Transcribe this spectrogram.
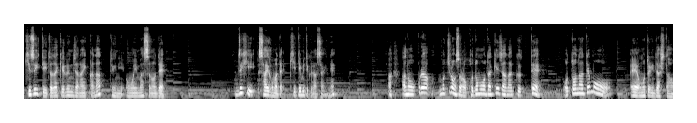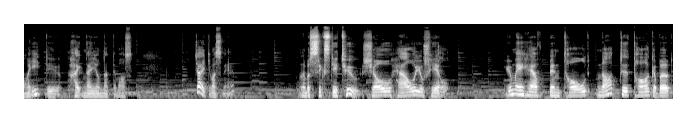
気づいていただけるんじゃないかなっていうふうに思いますのでぜひ最後まで聞いてみてくださいね。ああのこれはもちろんその子供だけじゃなくって大人でも、えー、表に出した方がいいっていう、はい、内容になってます。じゃあいきますね。Number 62 Show how you feel. You may have been told not to talk about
